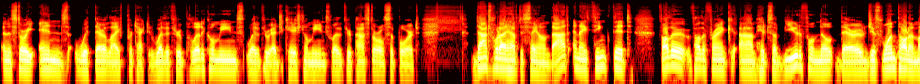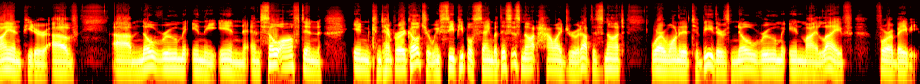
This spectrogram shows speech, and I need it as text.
and the story ends with their life protected, whether through political means, whether through educational means, whether through pastoral support that's what I have to say on that. And I think that Father Father Frank um, hits a beautiful note there. Just one thought on my end, Peter, of um, no room in the inn. And so often in contemporary culture, we see people saying, but this is not how I drew it up. This is not where I wanted it to be. There's no room in my life for a baby.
